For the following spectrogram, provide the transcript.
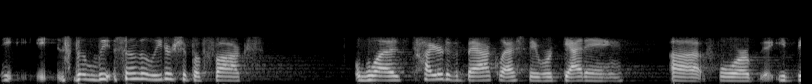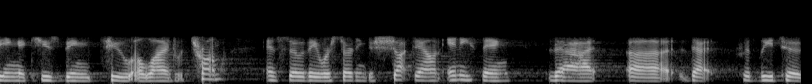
it's the some of the leadership of Fox was tired of the backlash they were getting uh, for being accused of being too aligned with Trump, and so they were starting to shut down anything that uh, that could lead to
